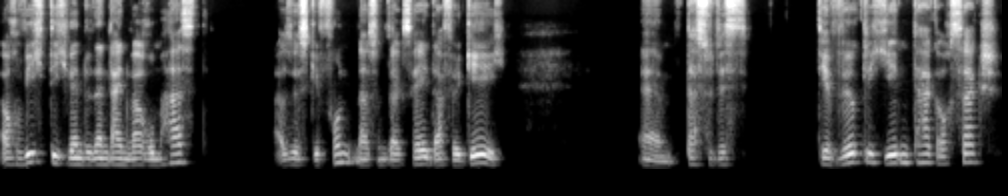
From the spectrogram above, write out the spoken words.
auch wichtig, wenn du dann dein Warum hast, also es gefunden hast und sagst, hey, dafür gehe ich, ähm, dass du das dir wirklich jeden Tag auch sagst,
